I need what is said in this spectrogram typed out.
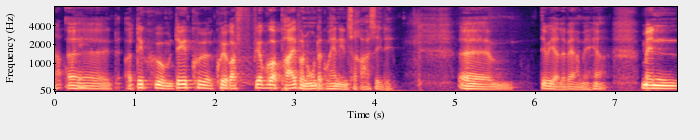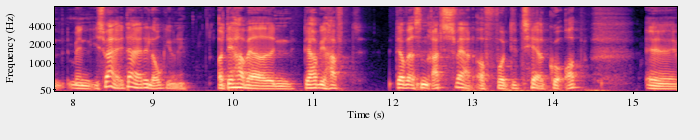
Nå, okay. Øh, og det, kunne, det kunne, kunne jeg, godt, jeg kunne godt pege på nogen, der kunne have en interesse i det. Øh, det vil jeg lade være med her. Men, men i Sverige, der er det lovgivning. Og det har været en, det har vi haft, det har været sådan ret svært at få det til at gå op øh,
